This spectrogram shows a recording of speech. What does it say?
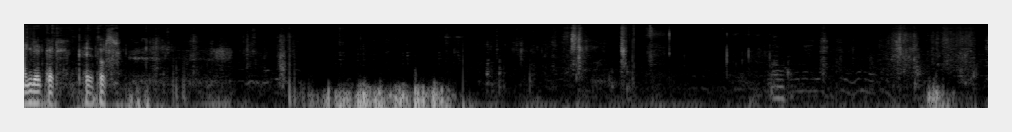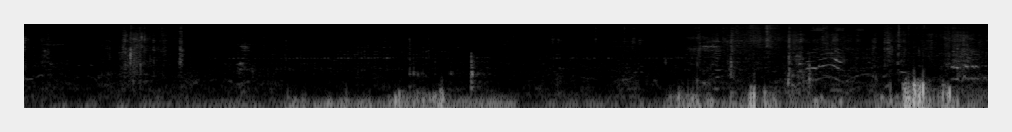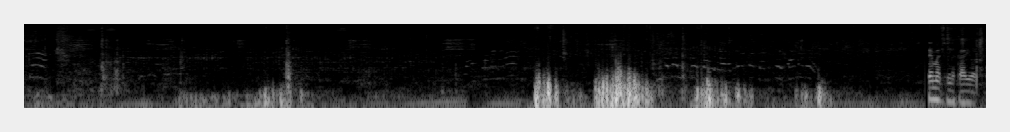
ಹಂಗೆ ಇಟ್ಕೊಳ್ರಿ ಕೈ ತೋರಿಸ್ರಿ ಟೈಮತ್ತಿಲ್ಲ ಕಾಯಿ ಒಟ್ಟು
